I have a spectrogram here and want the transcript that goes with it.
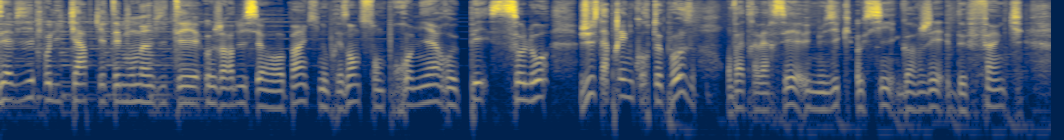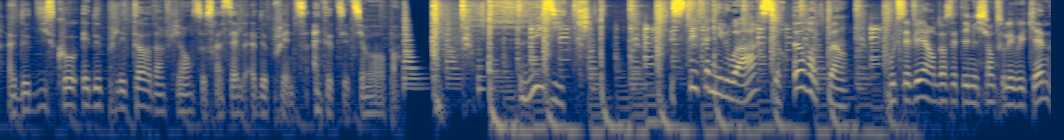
Xavier Polycarpe qui était mon invité aujourd'hui sur Europe 1 qui nous présente son premier EP solo. Juste après une courte pause, on va traverser une musique aussi gorgée de funk, de disco et de pléthore d'influences. Ce sera celle de Prince. À tout de suite sur Europe 1. Musique. Stéphanie Loire sur Europe 1. Vous le savez, hein, dans cette émission tous les week-ends,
